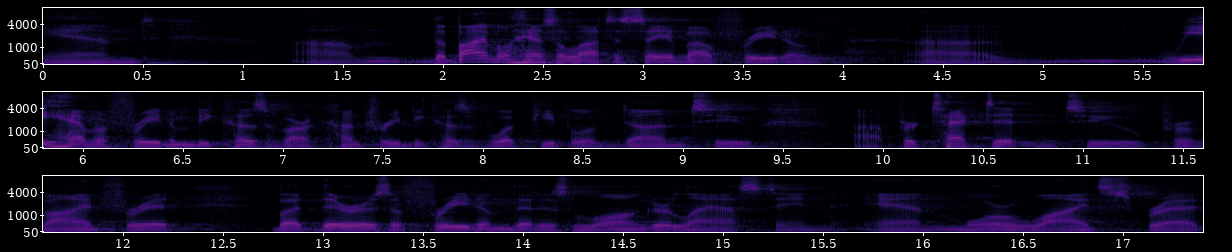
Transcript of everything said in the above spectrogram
And um, the Bible has a lot to say about freedom. We have a freedom because of our country, because of what people have done to uh, protect it and to provide for it. But there is a freedom that is longer lasting and more widespread.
